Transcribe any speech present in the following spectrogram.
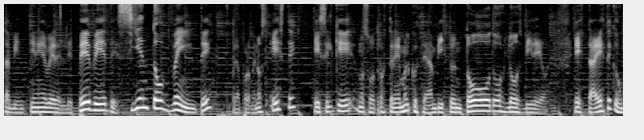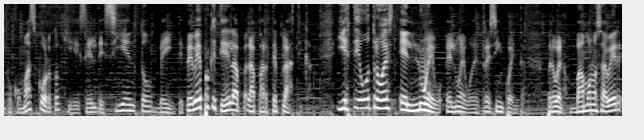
también tiene que ver el de PV de 120, pero por lo menos este es el que nosotros tenemos, el que ustedes han visto en todos los videos. Está este que es un poco más corto, que es el de 120 PV porque tiene la, parte plástica. Y este otro es el nuevo, el nuevo de 350. Pero bueno, vámonos a ver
